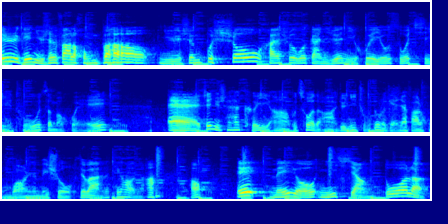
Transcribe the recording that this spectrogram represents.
日给女生发了红包，女生不收，还说我感觉你会有所企图，怎么回？哎，这女生还可以啊，不错的啊，就你主动的给人家发了红包，人家没收，对吧？那挺好的啊。好，A 没有，你想多了。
